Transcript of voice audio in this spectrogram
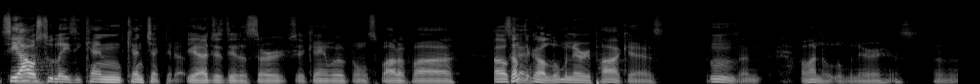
See, I was too lazy. Ken Ken checked it up. Yeah, I just did a search. It came up on Spotify. Okay. Something called Luminary Podcast. Mm. oh, I know Luminary. That's uh,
